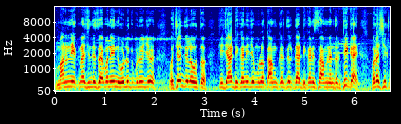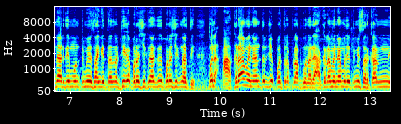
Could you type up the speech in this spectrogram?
माननीय एकनाथ शिंदे साहेबांनी निवडणुकीपूर्वी जे वचन दिलं होतं की ज्या ठिकाणी जे मुलं काम करतील त्या ठिकाणी सहा महिन्यानंतर ठीक आहे परत शिकणार्थी म्हणून तुम्ही सांगितलं ना ठीक आहे परत शिकणार्थी तर परत शिकणार्थी पण अकरा महिन्यानंतर जे पत्र प्राप्त होणार आहे अकरा महिन्यामध्ये तुम्ही सरकारने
